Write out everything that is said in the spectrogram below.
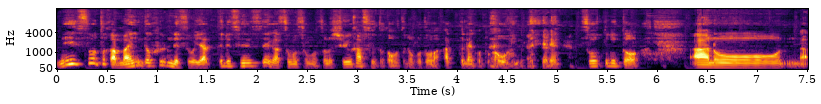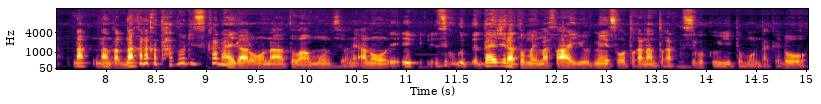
瞑想とかマインドフルネスをやってる先生がそもそもその周波数とか音のことを分かってないことが多いので、そうすると、あのーな、な、なんだ、なかなかたどり着かないだろうなとは思うんですよね。あの、えすごく大事だと思います。ああいう瞑想とかなんとかってすごくいいと思うんだけど、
